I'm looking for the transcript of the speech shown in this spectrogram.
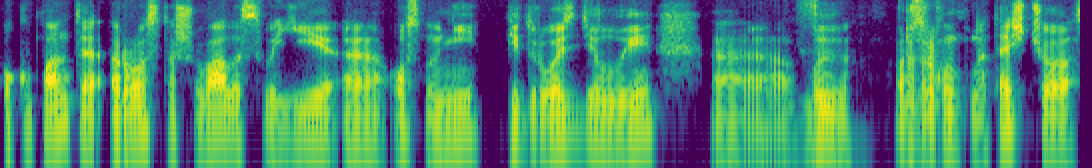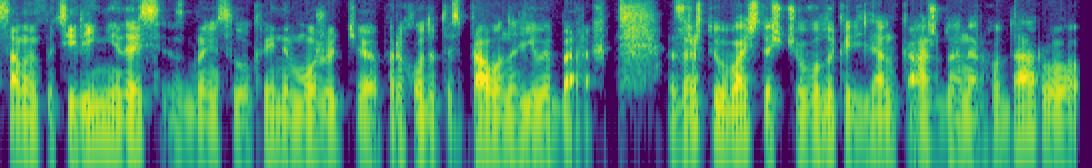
окупанти розташували свої основні підрозділи в. Розрахунку на те, що саме по цій лінії десь збройні сили України можуть переходити справа на лівий берег. Зрештою, ви бачите, що велика ділянка аж до Енергодару,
